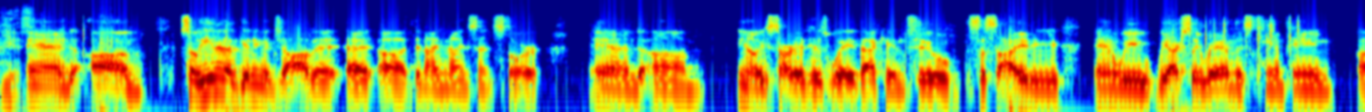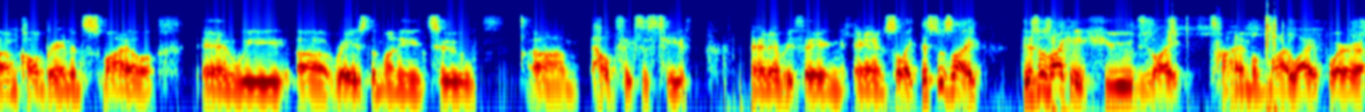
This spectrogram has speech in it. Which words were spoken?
Yes. And um, so he ended up getting a job at, at uh, the 99 cent store. And, um, you know, he started his way back into society. And we, we actually ran this campaign um, called Brandon Smile. And we uh, raised the money to um, help fix his teeth and everything. And so, like, this was like, this was like a huge like time of my life where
